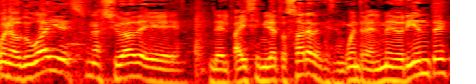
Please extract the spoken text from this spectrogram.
Bueno, Dubái es una ciudad de- del país Emiratos Árabes que se encuentra en el Medio Oriente.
